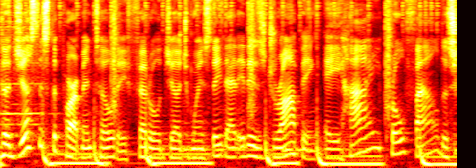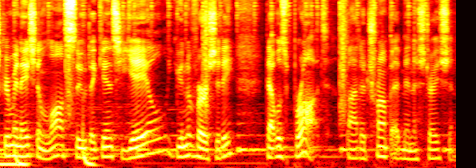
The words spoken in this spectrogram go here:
The Justice Department told a federal judge Wednesday that it is dropping a high profile discrimination lawsuit against Yale University that was brought by the Trump administration.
